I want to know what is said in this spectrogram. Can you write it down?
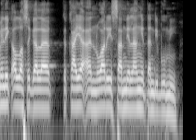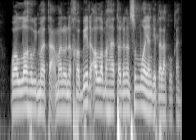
Milik Allah segala kekayaan warisan di langit dan di bumi Wallahu bima ta'maluna khabir. Allah Maha tahu dengan semua yang kita lakukan.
